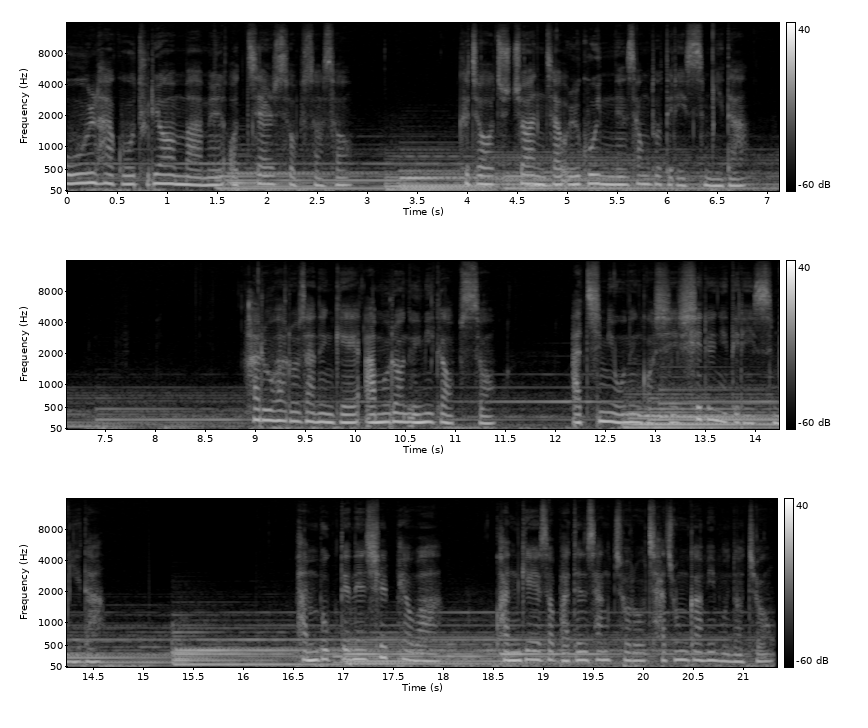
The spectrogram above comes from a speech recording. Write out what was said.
우울하고 두려운 마음을 어찌할 수 없어서 그저 주저앉아 울고 있는 성도들이 있습니다. 하루하루 사는 게 아무런 의미가 없어 아침이 오는 것이 싫은 이들이 있습니다. 반복되는 실패와 관계에서 받은 상처로 자존감이 무너져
